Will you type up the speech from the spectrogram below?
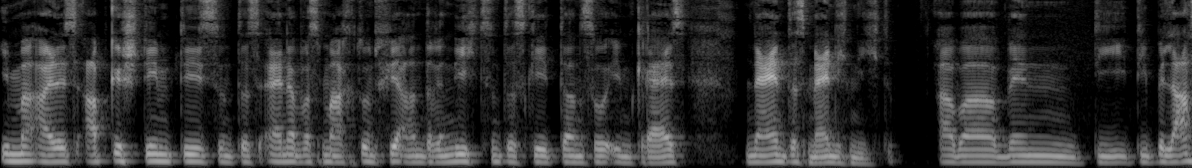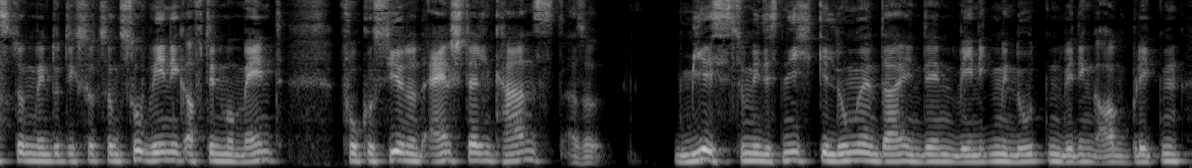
immer alles abgestimmt ist und dass einer was macht und vier andere nichts und das geht dann so im Kreis. Nein, das meine ich nicht. Aber wenn die, die Belastung, wenn du dich sozusagen so wenig auf den Moment fokussieren und einstellen kannst, also mir ist es zumindest nicht gelungen, da in den wenigen Minuten, wenigen Augenblicken,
